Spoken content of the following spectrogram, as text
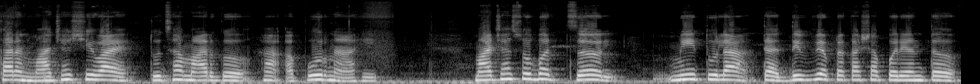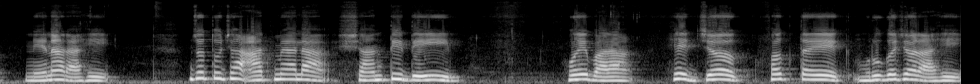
कारण माझ्याशिवाय तुझा मार्ग हा अपूर्ण आहे. माझ्यासोबत चल मी तुला त्या दिव्य प्रकाशापर्यंत नेणार आहे. जो तुझ्या आत्म्याला शांती देईल. होय बाळा हे जग फक्त एक मृगजळ आहे.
